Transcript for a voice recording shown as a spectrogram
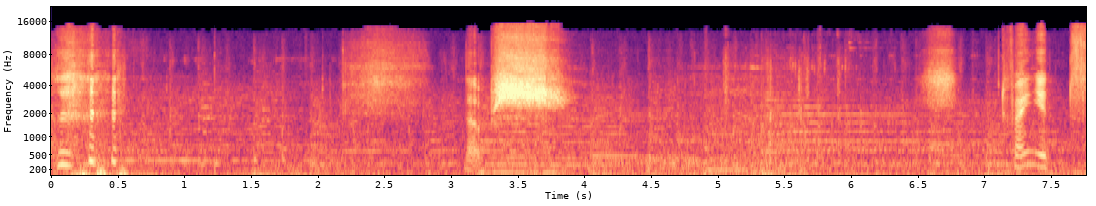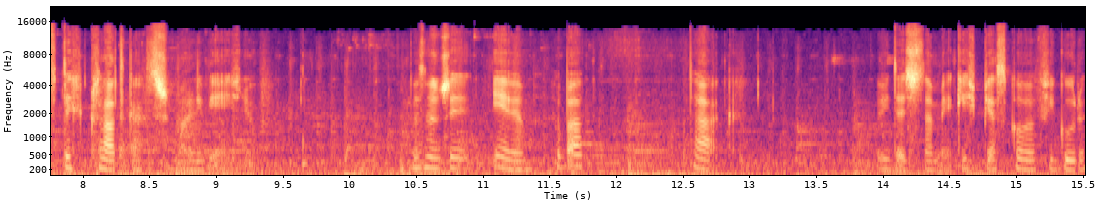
Dobrze. Fajnie w tych klatkach trzymali więźniów. To znaczy, nie wiem, chyba tak. Widać tam jakieś piaskowe figury.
